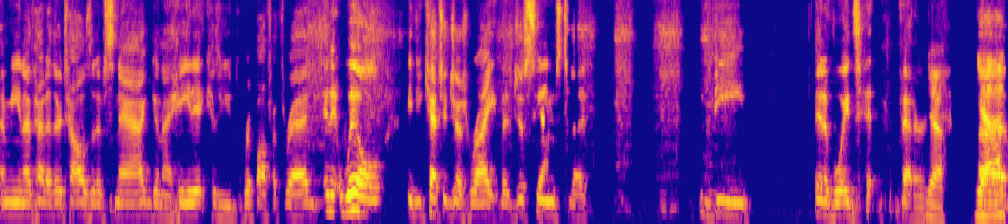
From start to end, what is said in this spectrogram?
I mean, I've had other towels that have snagged, and I hate it because you rip off a thread, and it will if you catch it just right. But it just Yeah. seems to be it avoids it better. Yeah. Yeah, Um,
